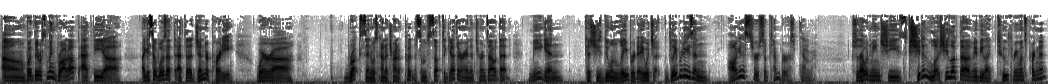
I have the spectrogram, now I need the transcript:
Um, but there was something brought up at the, uh, I guess it was at the, at the gender party where, uh, Ruxin was kind of trying to put some stuff together and it turns out that Megan, cause she's doing Labor Day, which uh, Labor Day's in August or September. September. So that would mean she's, she didn't look, she looked, uh, maybe like two, three months pregnant.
